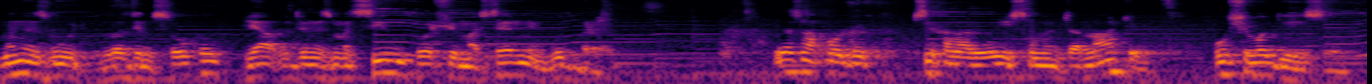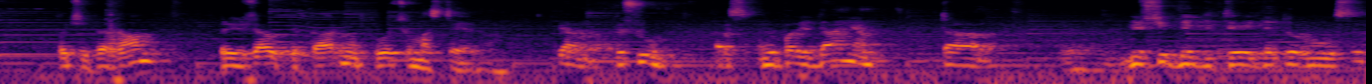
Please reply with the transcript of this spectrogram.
Мене звуть Вадим Сокол, я один із митців творчої майстерні Будбред. Я знаходжусь в психоаналітичному інтернаті Пущі в Одесі. По четвергам приїжджав в пекарню творчу майстерню. Я пишу розповідання та е, вірші для дітей, для дорослих.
